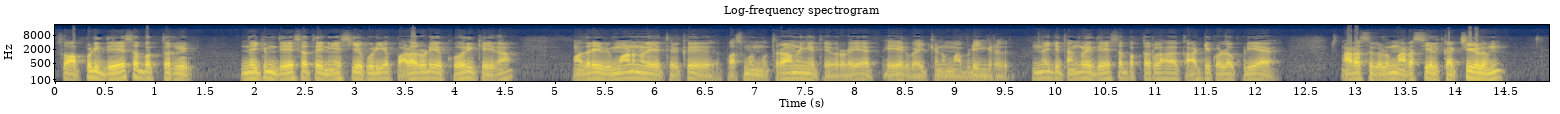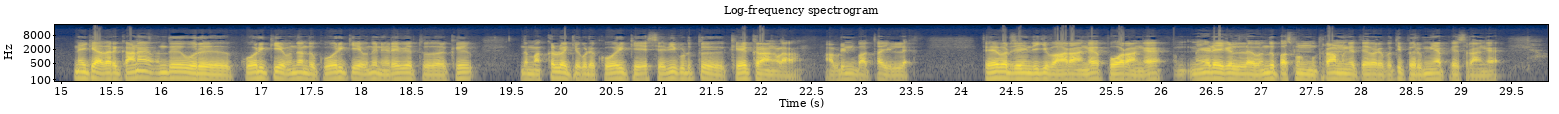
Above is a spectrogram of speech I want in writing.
ஸோ அப்படி தேசபக்தர்கள் இன்றைக்கும் தேசத்தை நேசியக்கூடிய பலருடைய கோரிக்கை தான் மதுரை விமான நிலையத்திற்கு பசுமன் முத்துராமலிங்க தேவருடைய பெயர் வைக்கணும் அப்படிங்கிறது. இன்றைக்கி தங்களை தேசபக்தர்களாக காட்டிக்கொள்ளக்கூடிய அரசுகளும் அரசியல் கட்சிகளும் இன்றைக்கி அதற்கான வந்து ஒரு கோரிக்கையை வந்து அந்த கோரிக்கையை வந்து நிறைவேற்றுவதற்கு இந்த மக்கள் வைக்கக்கூடிய கோரிக்கையை செவி கொடுத்து கேட்குறாங்களா அப்படின்னு பார்த்தா இல்லை. தேவர் ஜெயந்திக்கு வராங்க போகிறாங்க மேடைகளில் வந்து பசுமன் முத்துராமலிங்க தேவரை பற்றி பெருமையாக பேசுகிறாங்க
